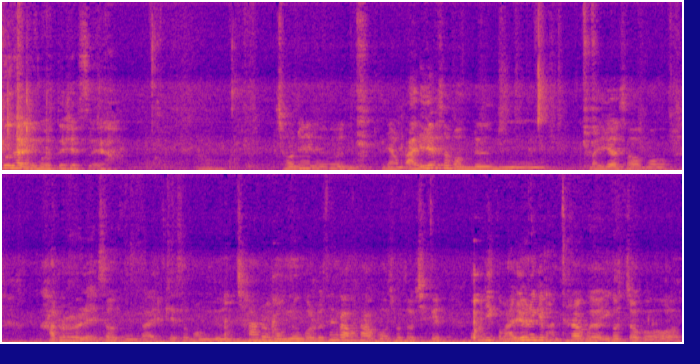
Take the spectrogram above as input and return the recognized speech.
보살님 어떠셨어요? 전에는 그냥 말려서 먹는 말려서 뭐 가루를 내서든가 이렇게 해서 먹는 차로 먹는 걸로 생각을 하고 저도 집에 보니까 말려놓은 게 많더라고요 이것저것.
